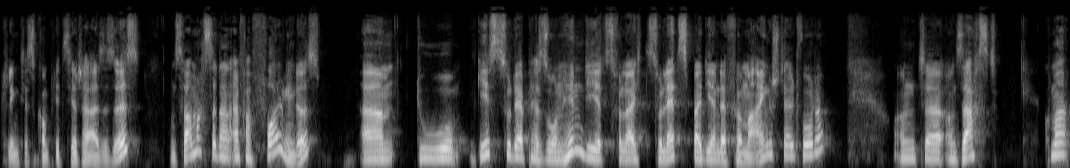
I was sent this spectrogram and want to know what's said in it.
Klingt jetzt komplizierter, als es ist. Und zwar machst du dann einfach Folgendes. Ähm, du gehst zu der Person hin, die jetzt vielleicht zuletzt bei dir in der Firma eingestellt wurde und, äh, und sagst, guck mal,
